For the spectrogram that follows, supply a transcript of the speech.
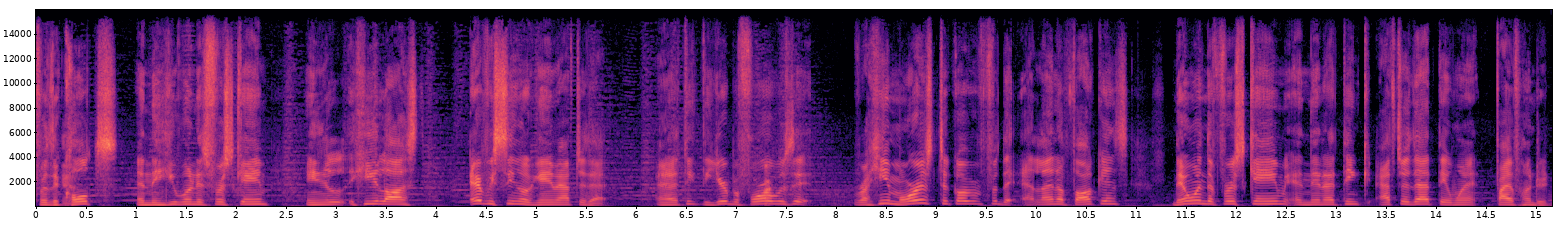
for the Yeah. Colts and then he won his first game and he, he lost every single game after that. And I think the year before was it Raheem Morris took over for the Atlanta Falcons They won the first game, and then I think after that they went 500.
